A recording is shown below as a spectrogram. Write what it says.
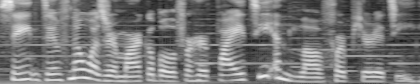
Saint Dymphna was remarkable for her piety and love for purity.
